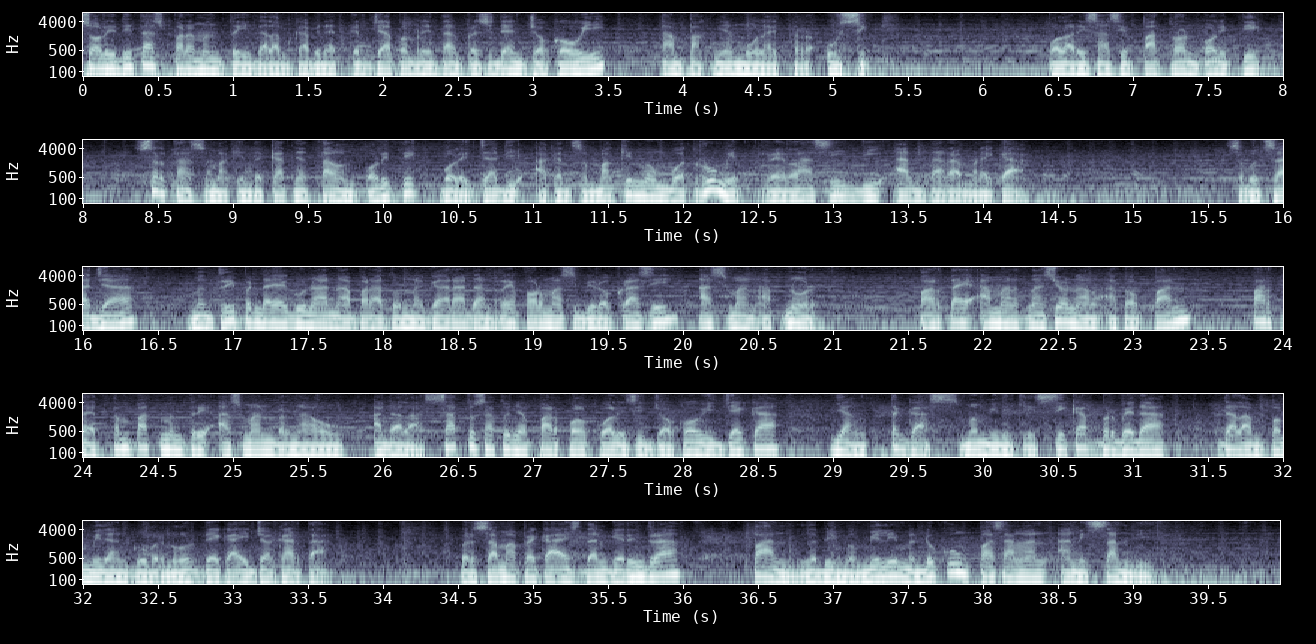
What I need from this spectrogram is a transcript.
soliditas para menteri dalam kabinet kerja pemerintahan Presiden Jokowi tampaknya mulai terusik. Polarisasi patron politik serta semakin dekatnya tahun politik boleh jadi akan semakin membuat rumit relasi di antara mereka. Sebut saja Menteri Pendayagunaan Aparatur Negara dan Reformasi Birokrasi Asman Abnur, Partai Amanat Nasional atau PAN, partai tempat Menteri Asman bernaung adalah satu-satunya parpol koalisi Jokowi JK yang tegas memiliki sikap berbeda dalam pemilihan gubernur DKI Jakarta. Bersama PKS dan Gerindra, PAN lebih memilih mendukung pasangan Anis Sandi.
